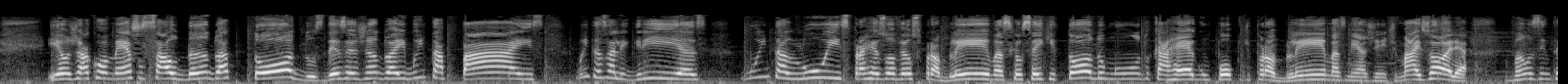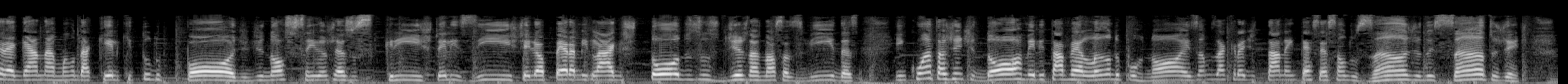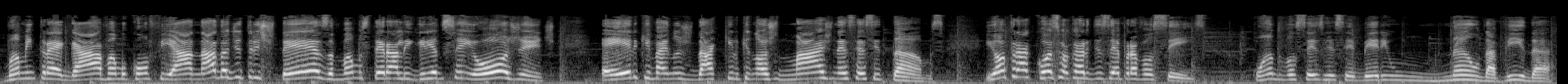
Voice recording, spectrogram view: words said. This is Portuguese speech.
E eu já começo saudando a todos, desejando aí muita paz, muitas alegrias, muita luz para resolver os problemas, que eu sei que todo mundo carrega um pouco de problemas, minha gente. Mas olha, vamos entregar na mão daquele que tudo pode, de nosso Senhor Jesus Cristo. Ele existe, ele opera milagres todos os dias nas nossas vidas. Enquanto a gente dorme, ele está velando por nós. Vamos acreditar na intercessão dos anjos, dos santos, gente. Vamos entregar, vamos confiar, nada de tristeza, vamos ter a alegria do Senhor, gente. É Ele que vai nos dar aquilo que nós mais necessitamos. E outra coisa que eu quero dizer para vocês: quando vocês receberem um não da vida,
